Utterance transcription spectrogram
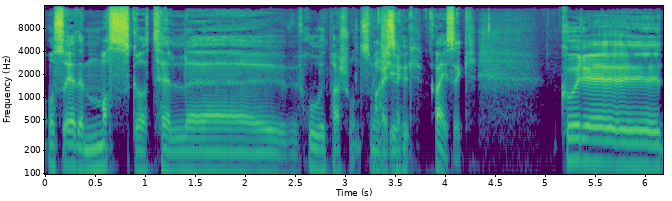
og så er det maska til uh, hovedpersonen, som ikke Isaac. Isaac. Hvor uh,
